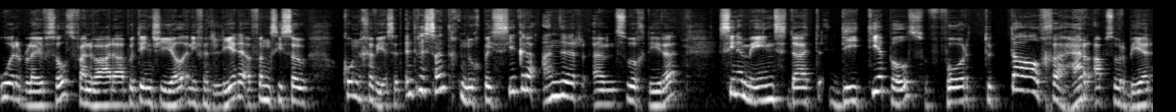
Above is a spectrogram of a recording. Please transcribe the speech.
oorblyfsels van waar daar potensieel in die verlede 'n funksie sou kon gewees het. Interessant genoeg by sekere ander um soogdiere sien 'n mens dat die tepels word totaal geherabsorbeer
